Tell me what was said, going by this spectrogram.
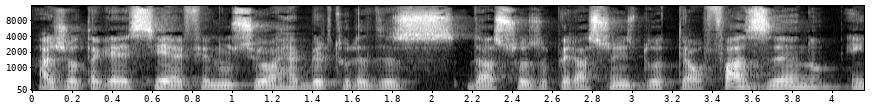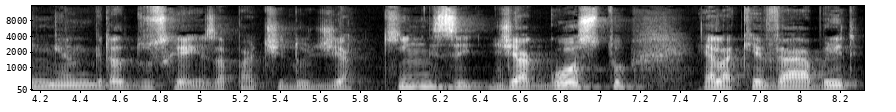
A JHSF anunciou a reabertura das, das, suas operações do Hotel Fazano em Angra dos Reis a partir do dia 15 de agosto. Ela que vai abrir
